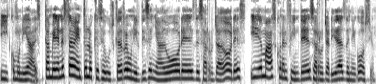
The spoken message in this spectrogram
y comunidades. También en este evento lo que se busca es reunir diseñadores, desarrolladores y demás con el fin de desarrollar ideas de negocio.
